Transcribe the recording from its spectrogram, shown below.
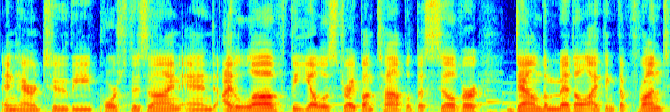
inherent to the Porsche design, and I love the yellow stripe on top with the silver down the middle. I think the front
